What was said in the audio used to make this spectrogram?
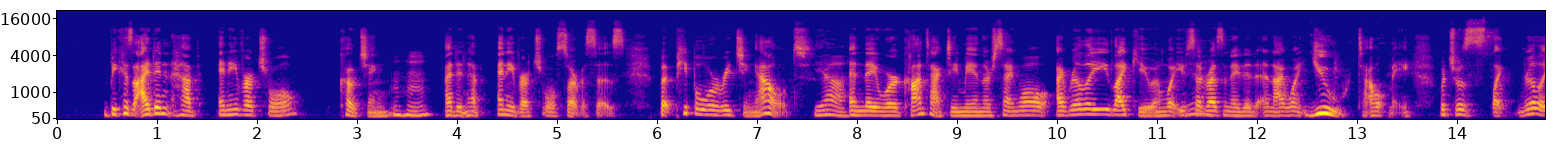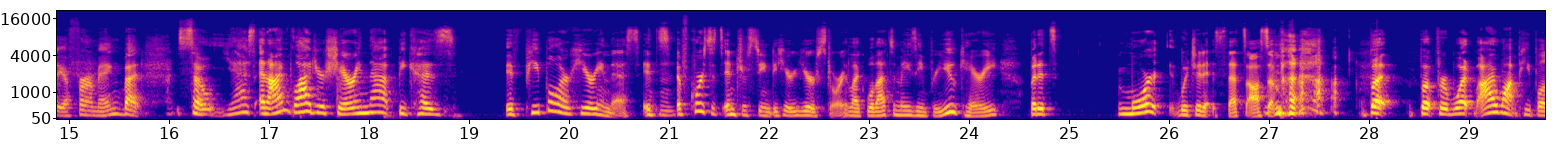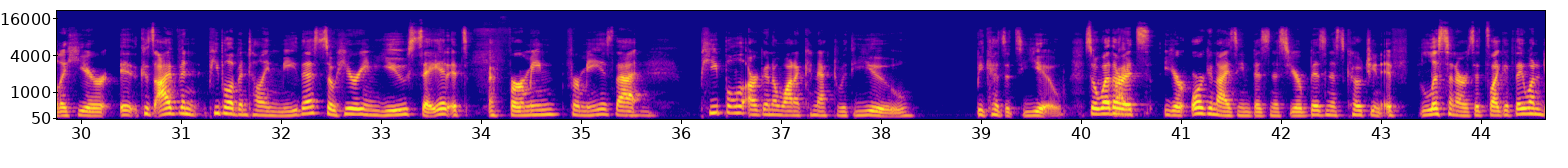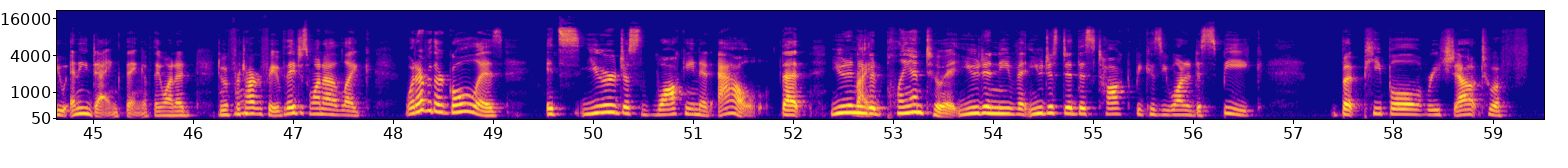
because I didn't have any virtual coaching. Mm-hmm. I didn't have any virtual services, but people were reaching out. Yeah. And they were contacting me and they're saying, Well, I really like you and what you said resonated and I want you to help me, which was like really affirming. But so Yes, and I'm glad you're sharing that because if people are hearing this, it's of course it's interesting to hear your story. Like, well, that's amazing for you, Carrie, but it's more which it is. That's awesome. but but for what I want people to hear because I've been people have been telling me this, so hearing you say it, it's affirming for me is that people are going to want to connect with you because it's you. So whether Right. it's your organizing business, your business coaching, if listeners, it's like if they want to do any dang thing, if they want to do a Mm-hmm. photography, if they just want to like whatever their goal is, it's you're just walking it out that you didn't Right. even plan to it. You didn't even you just did this talk because you wanted to speak, but people reached out to a,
